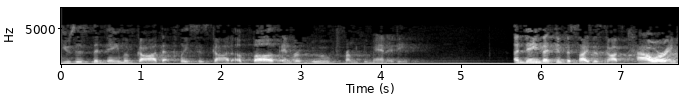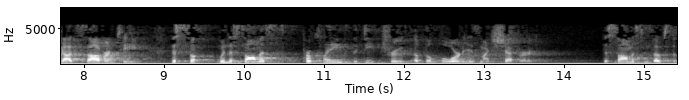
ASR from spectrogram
uses the name of God that places God above and removed from humanity. A name that emphasizes God's power and God's sovereignty. When the psalmist proclaims the deep truth of the Lord is my shepherd, the psalmist invokes the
